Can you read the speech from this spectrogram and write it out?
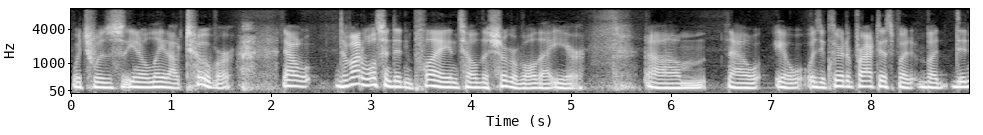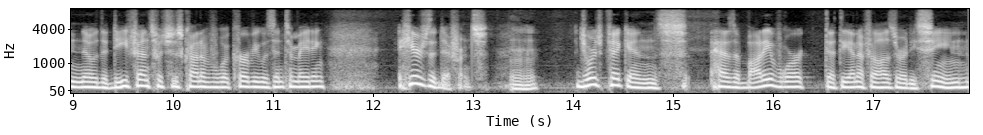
which was you know late October. Now Devon Wilson didn't play until the Sugar Bowl that year. Um, now, you know, was he clear to practice, but but didn't know the defense, which is kind of what Kirby was intimating. Here's the difference. George Pickens has a body of work that the NFL has already seen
